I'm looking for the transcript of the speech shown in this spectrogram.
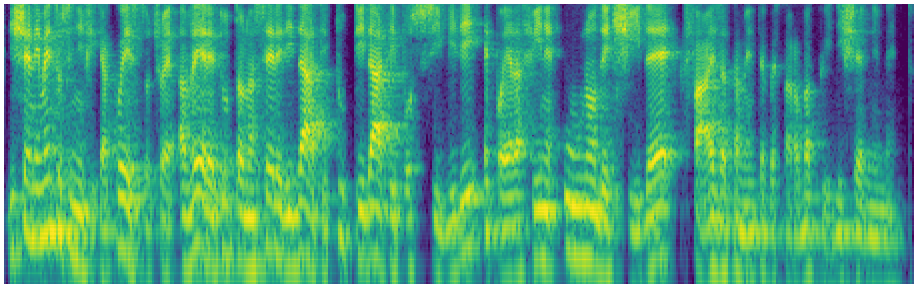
Discernimento significa questo, cioè avere tutta una serie di dati, tutti i dati possibili e poi alla fine uno decide, fa esattamente questa roba qui, discernimento.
